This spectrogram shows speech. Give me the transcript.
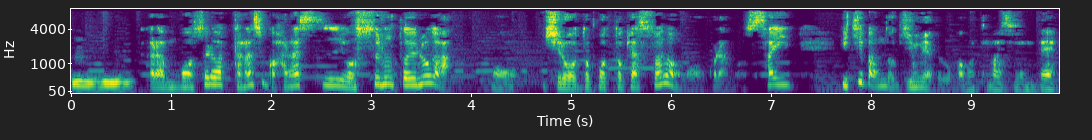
うんうん。だからもうそれは楽しく話をするというのが、もう素人ポッドキャストのもう、これはもう最、一番の義務やと僕は思ってますんで、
